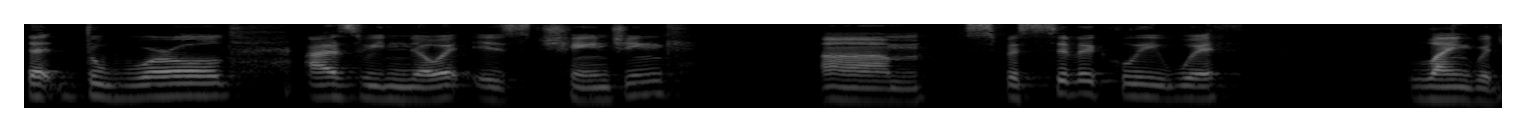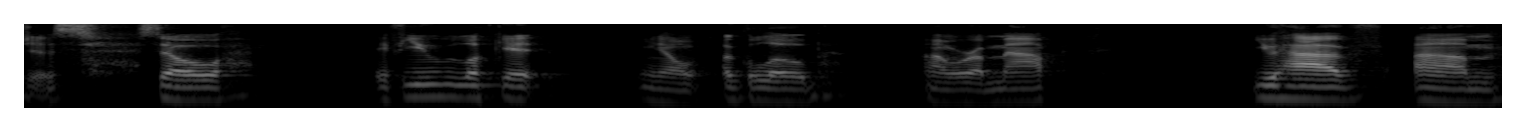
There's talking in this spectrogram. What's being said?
that the world as we know it is changing, um, specifically with languages. So, if you look at you know a globe uh, or a map, you have um,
